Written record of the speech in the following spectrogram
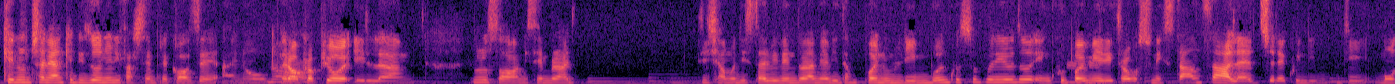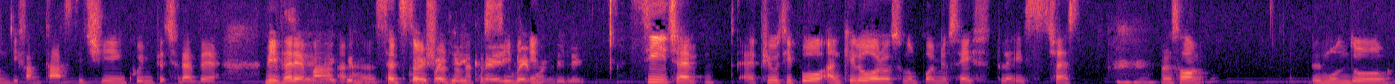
che non c'è neanche bisogno di fare sempre cose, I know, no. però proprio il, non lo so, mi sembra diciamo di stare vivendo la mia vita un po' in un limbo in questo periodo in cui poi mm-hmm. mi ritrovo su un'istanza a leggere quindi di mondi fantastici in cui mi piacerebbe vivere, sì, ma quindi, uh, sad story short non è possibile. Sì, cioè, è più tipo anche loro sono un po' il mio safe place, cioè, mm-hmm. non lo so, il mondo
